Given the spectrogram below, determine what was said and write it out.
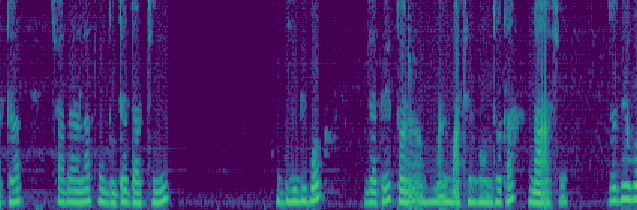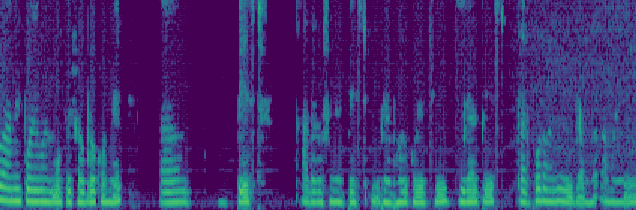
একটা সাদা এলাচ আর দুইটা দারচিনি দিয়ে দিব যাতে মানে মাছের গন্ধটা না আসে। যদিও আমি পরিমাণ মতো সব রকমের পেস্ট আদা রসুনের পেস্ট ব্যবহার করেছি, জিরার পেস্ট তারপর আমি এই ব্যবহার, আমার এই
